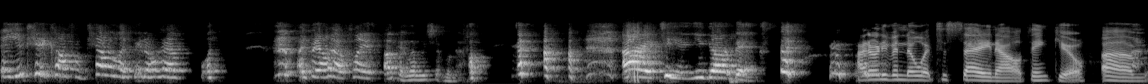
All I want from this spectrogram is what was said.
and you can't come from Canada like they don't have like they don't have planes. Okay, let me shut them out. All right, Tia, you go next. I don't even know what to say now. Thank you. Um,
